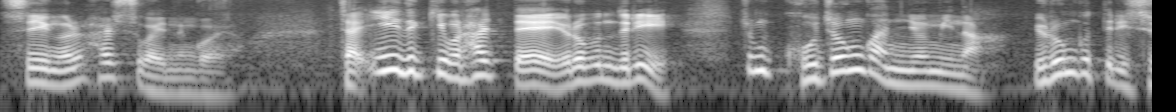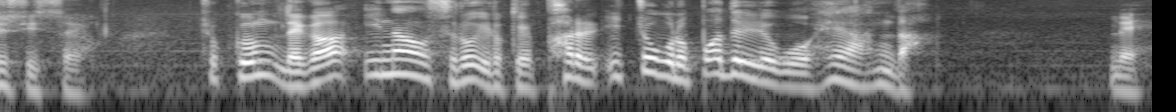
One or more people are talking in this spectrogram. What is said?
스윙을 할 수가 있는 거예요. 자, 이 느낌을 할 때 여러분들이 좀 고정관념이나 이런 것들이 있을 수 있어요. 조금 내가 인아웃으로 이렇게 팔을 이쪽으로 뻗으려고 해야 한다. 네.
